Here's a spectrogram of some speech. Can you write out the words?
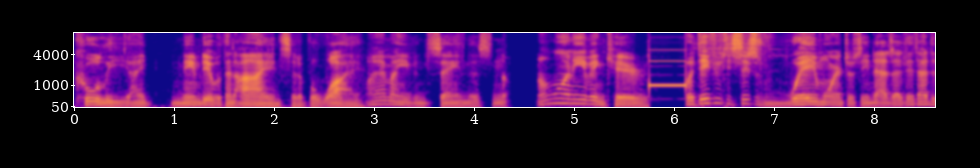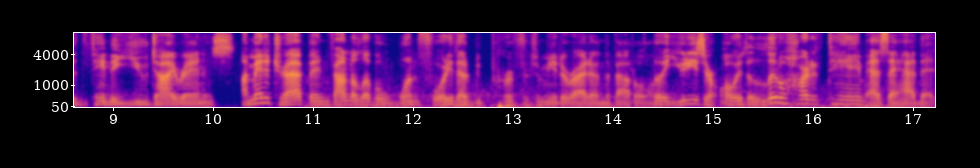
Cooley. I named it with an I instead of a Y. Why am I even saying this? No, no one even cares. But day 56 is way more interesting as I decided to tame the Yutyrannus. I made a trap and found a level 140 that would be perfect for me to ride out in the battle. But UDs are always a little harder to tame as they have that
